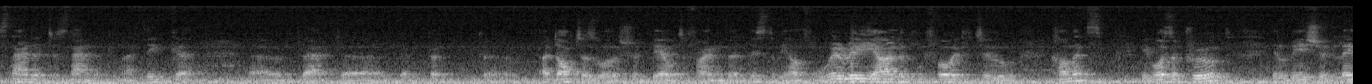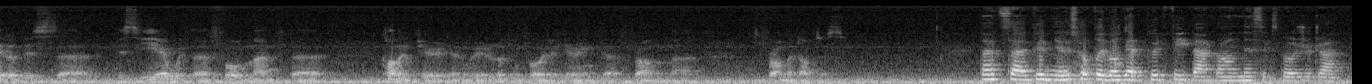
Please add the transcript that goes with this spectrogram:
standard to standard. And I think uh, uh, that, uh, that, that uh, adopters will, should be able to find this to be helpful. We really are looking forward to comments. It was approved. It'll be issued later this, uh, this year with a four-month comment period, and we're looking forward to hearing from, from adopters. That's uh, good news. Hopefully we'll get good feedback on this exposure draft.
